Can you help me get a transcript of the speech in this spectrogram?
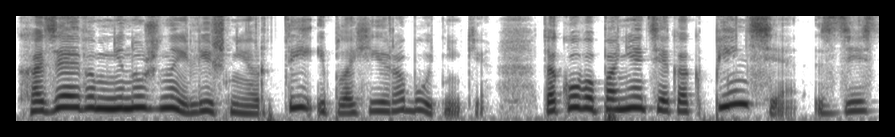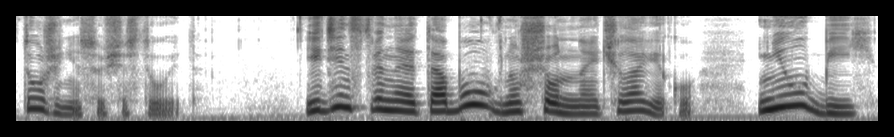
Хозяевам не нужны лишние рты и плохие работники. Такого понятия, как пенсия, здесь тоже не существует. Единственное табу, внушенное человеку – не убий.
